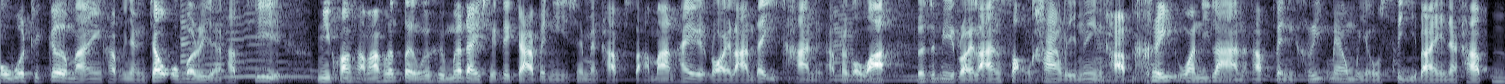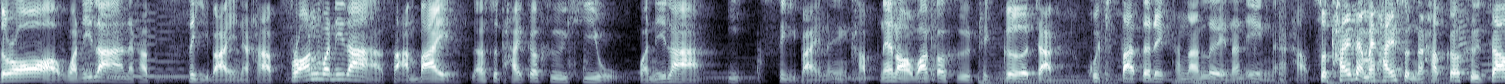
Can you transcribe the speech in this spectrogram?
Over Trigger มาเองครับอย่างเจ้าโอบาเรียครับที่มีความสามารถเพิ่มเติมก็คือเมื่อใดเชคได้การ์ดเป็นนี้ใช่ไหมครับ สามารถให้ร้อยล้านได้อีกข้างหนึงครับเท่ากับว่าเราจะมีร้อยล้านสองข้างเลยนั่นเองครับคริวานิลานะครับเป็นคริแมวเหมียว 4 ใบนะครับ Draw วานิลานะครับ4ใบนะครับ Front วานิลา 3 ใบ แล้วสุดท้ายก็คือ Heal วานิลาอีก 4 ใบนั่นเองครับ แน่นอนว่าก็คือทริกเกอร์จาก Quick Starter Deck ทั้งนั้นเลยนั่นเองนะครับ สุดท้ายแต่ไม่ท้ายสุดนะครับก็คือเจ้า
